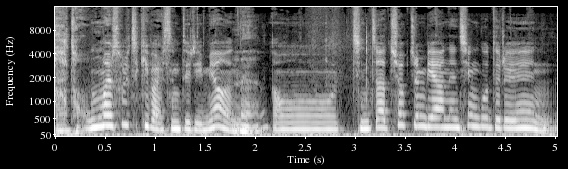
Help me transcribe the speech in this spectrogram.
아, 정말 솔직히 말씀드리면 네. 어, 진짜 취업 준비하는 친구들은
